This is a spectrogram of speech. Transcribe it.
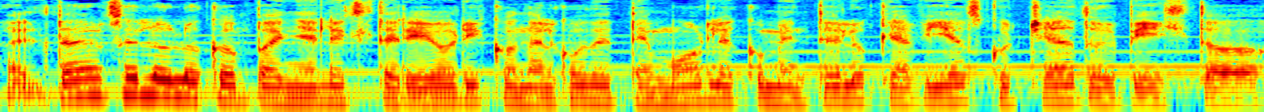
Al dárselo lo acompañé al exterior y con algo de temor le comenté lo que había escuchado y visto.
